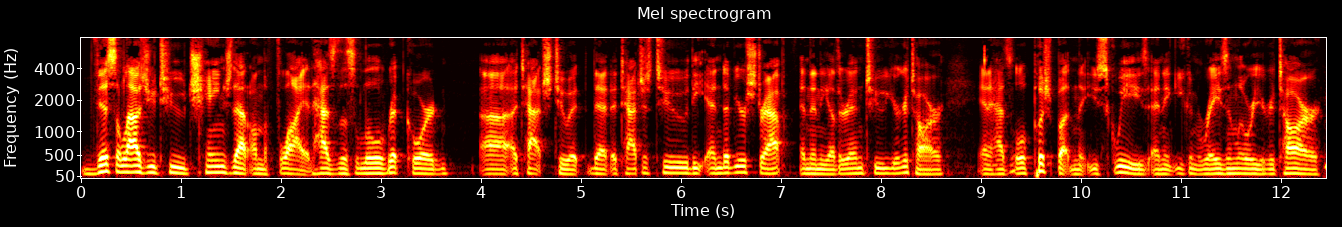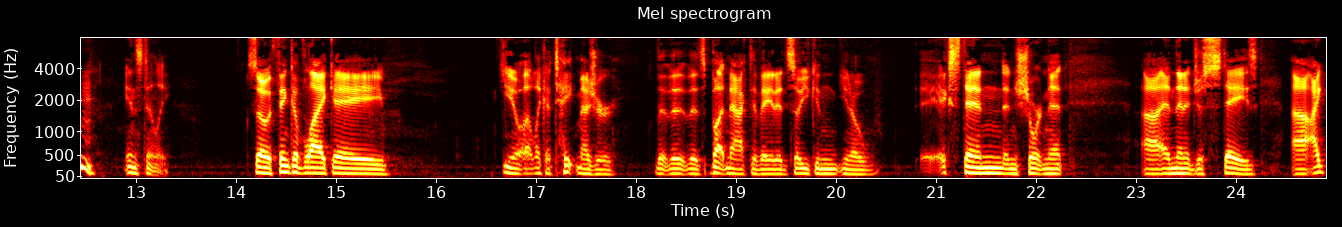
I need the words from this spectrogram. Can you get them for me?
This allows you to change that on the fly. It has this little ripcord uh, attached to it that attaches to the end of your strap and then the other end to your guitar. And it has a little push button that you squeeze and it, you can raise and lower your guitar instantly. So think of like a, you know, like a tape measure that, that, that's button activated, so you can you know extend and shorten it, uh, and then it just stays. Uh, I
